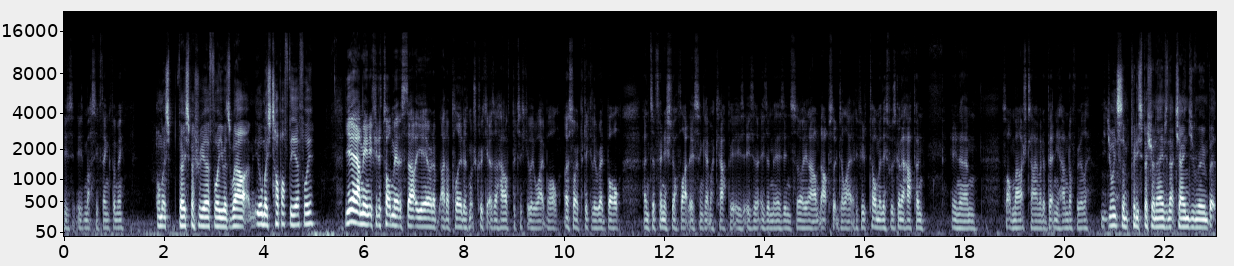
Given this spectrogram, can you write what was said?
is, is a massive thing for me. Almost very special year for you as well. I mean, almost top off the year for you. Yeah, I mean, if you'd have told me at the start of the year I'd have, I'd have played as much cricket as I have, particularly white ball, uh, sorry, particularly red ball, and to finish it off like this and get my cap is is, is amazing. So you know, I'm absolutely delighted. If you'd told me this was going to happen in um, sort of March time, I'd have bitten your hand off really. You joined some pretty special names in that changing room, but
